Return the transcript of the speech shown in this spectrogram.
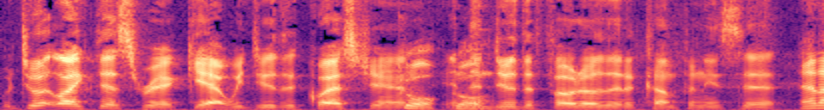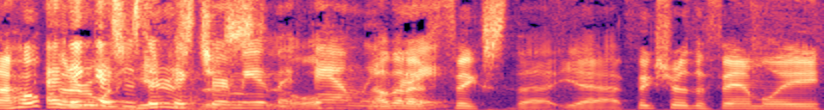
We do it like this, Rick. Yeah, we do the question Cool, and cool. then do the photo that accompanies it. And I hope I that think everyone it's just a picture of this me and my family, Now that I fixed that, yeah, a picture of the family.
